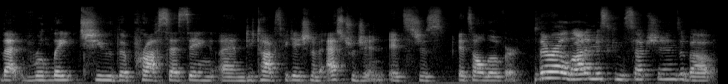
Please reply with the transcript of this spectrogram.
that relate to the processing and detoxification of estrogen. It's just, it's all over. There are a lot of misconceptions about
